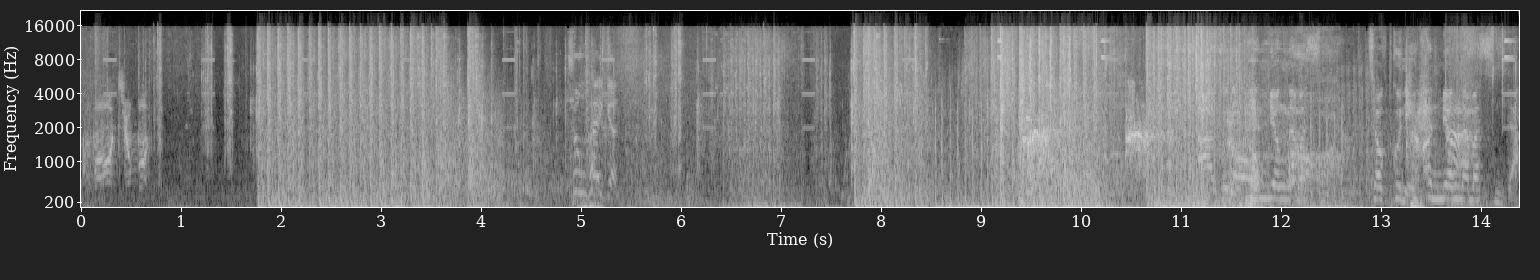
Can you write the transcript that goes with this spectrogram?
고마워 지원본. 총 발견. 아군이 한 명 남았습니다. 적군이 한 명 남았습니다.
